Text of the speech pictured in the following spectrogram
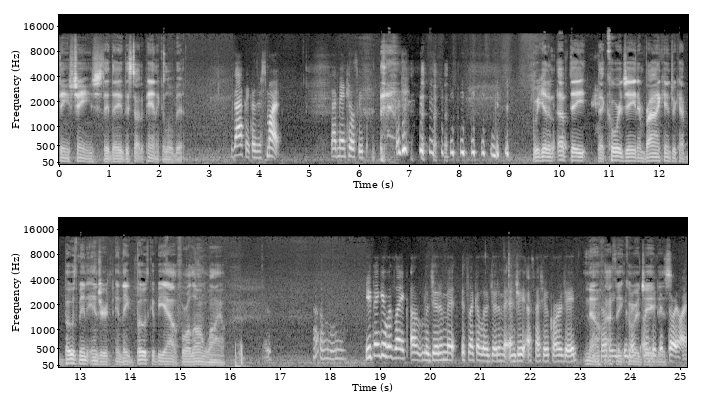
things change. They, they they start to panic a little bit. Exactly, because they're smart. That man kills people. We get an update that Cora Jade and Brian Kendrick have both been injured, and they both could be out for a long while. Uh-oh. You think it was like a legitimate? It's like a legitimate injury, especially with Cora Jade. No, I think Cora Jade is storyline.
